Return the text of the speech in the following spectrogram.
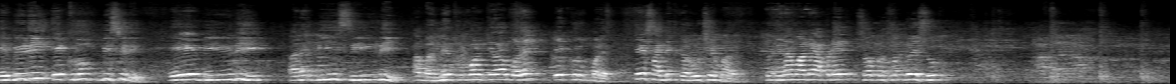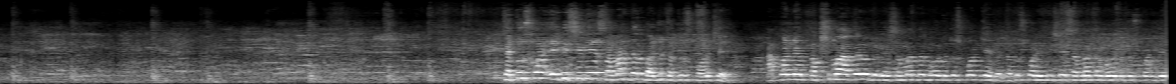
એબીડી એકરૂપ બીસીડી એબીડી અને બીસીડી આ બંને ત્રિકોણ કેવા મળે? એકરૂપ મળે. તે સાબિત કરવું છે મારે. તો એના માટે આપણે સૌપ્રથમ જોઈશું. ચતુષ્કોણ એબીસીડી એ સમાંતર બાજુ ચતુષ્કોણ છે. આપણને પક્ષમાં આપેલું હતું કે સમાંતર બહુ ચતુષ્કોણ છે, તો ચતુષ્કોણ છે સમાંતર બહુ ચતુષ્કોણ છે.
